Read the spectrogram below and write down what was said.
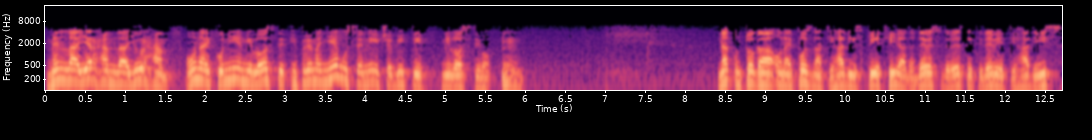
Men la jerham la jurham, onaj ko nije milostiv i prema njemu se neće biti milostivo. Nakon toga onaj poznati hadis 5999. hadis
